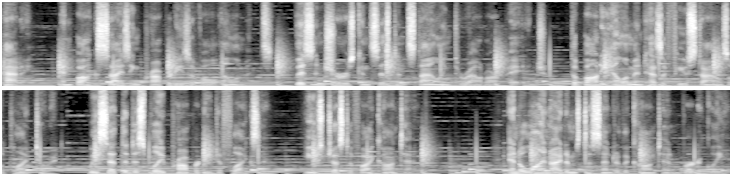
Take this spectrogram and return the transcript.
padding, and box sizing properties of all elements. This ensures consistent styling throughout our page. The body element has a few styles applied to it. We set the display property to flex it, use justify content, and align items to center the content vertically,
